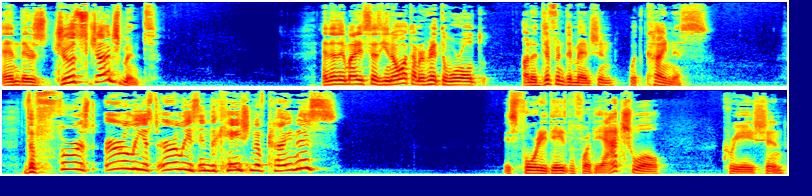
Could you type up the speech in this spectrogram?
And there's just judgment. And then the Almighty says, you know what? I'm going to create the world on a different dimension with kindness. The first, earliest, earliest indication of kindness is 40 days before the actual creation.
